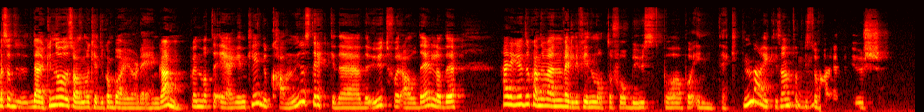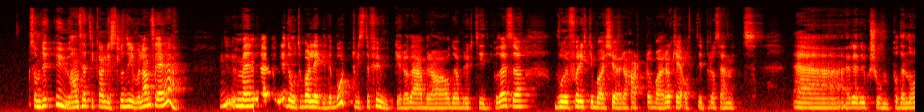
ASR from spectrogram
altså, Det er jo ikke noe sånn OK, du kan bare gjøre det én gang, på en måte egentlig. Du kan jo strekke det, det ut, for all del. Og det, herregud, det kan jo være en veldig fin måte å få boost på, på inntekten, da, ikke sant. At hvis du har et kurs som du uansett ikke har lyst til å drive og lansere. Mm. Men det er veldig dumt å bare legge det bort hvis det funker og det er bra og du har brukt tid på det. Så hvorfor ikke bare kjøre hardt og bare OK, 80 eh, reduksjon på det nå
